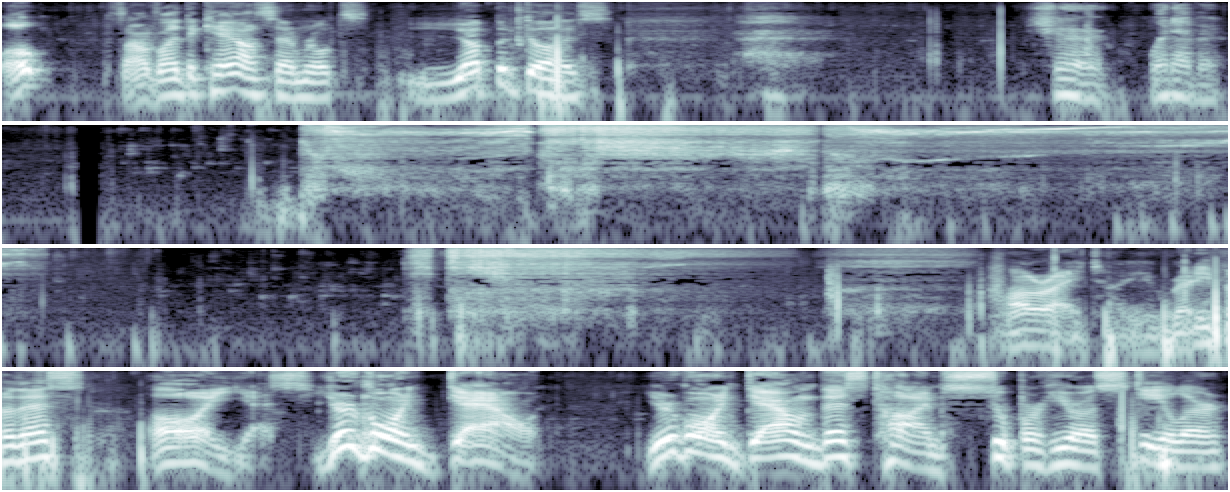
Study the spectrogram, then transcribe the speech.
Oh, sounds like the Chaos Emeralds. Yup, it does. Sure, whatever. All right, are you ready for this? Oh, yes. You're going down. You're going down this time, superhero stealer.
